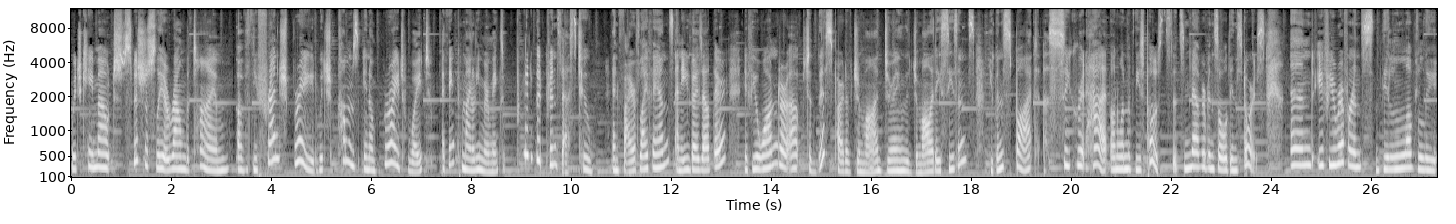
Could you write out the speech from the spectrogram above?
which came out suspiciously around the time of the French braid, which comes in a bright white. I think my lemur makes a pretty good princess too. And Firefly fans, any of you guys out there, if you wander up to this part of Jamaa during the Jamaliday seasons, you can spot a secret hat on one of these posts that's never been sold in stores. And if you reference the lovely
